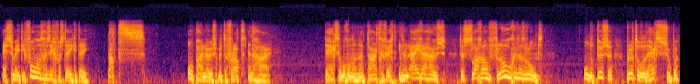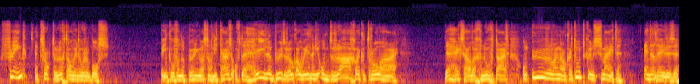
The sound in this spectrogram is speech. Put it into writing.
en smeet die vol in het gezicht van Stekentee. Pats! Op haar neus met de vrat en de haar. De heksen begonnen een taartgevecht in hun eigen huis. De slagroom vloog in het rond. Ondertussen pruttelde de heksensoepen flink en trok de lucht alweer door het bos. Pinkel van de Pudding was nog niet thuis of de hele buurt rook alweer naar die ondraaglijke trollenhaar. De heksen hadden genoeg taart om urenlang naar elkaar toe te kunnen smijten. En dat deden ze.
